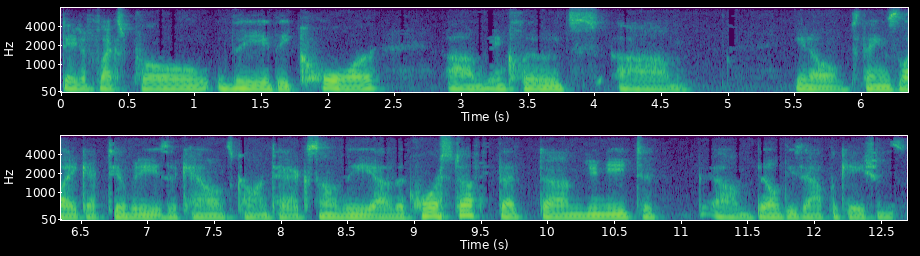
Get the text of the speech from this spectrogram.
DataFlex Pro, the the core um, includes um, you know, things like activities, accounts, contacts, some of the uh, the core stuff that um, you need to um, build these applications.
